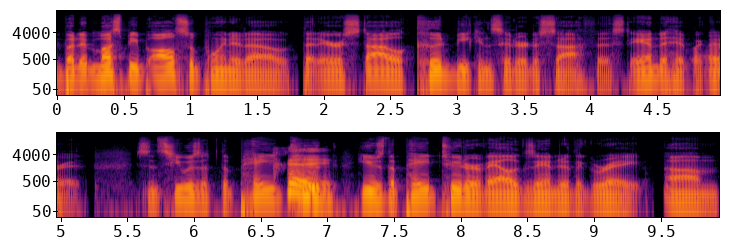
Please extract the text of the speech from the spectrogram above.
but it must be also pointed out that Aristotle could be considered a sophist and a hypocrite, since he was the paid Hey. he was the paid tutor of Alexander the Great. Um,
